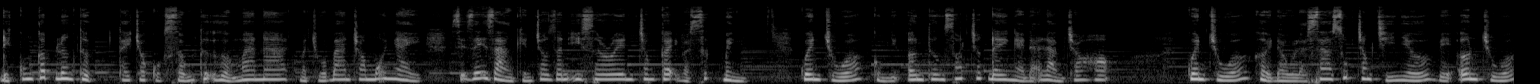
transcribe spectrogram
để cung cấp lương thực thay cho cuộc sống thụ hưởng mana mà Chúa ban cho mỗi ngày sẽ dễ dàng khiến cho dân Israel trông cậy vào sức mình quên Chúa cùng những ơn thương xót trước đây Ngài đã làm cho họ. Quên Chúa khởi đầu là xa xúc trong trí nhớ về ơn Chúa,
